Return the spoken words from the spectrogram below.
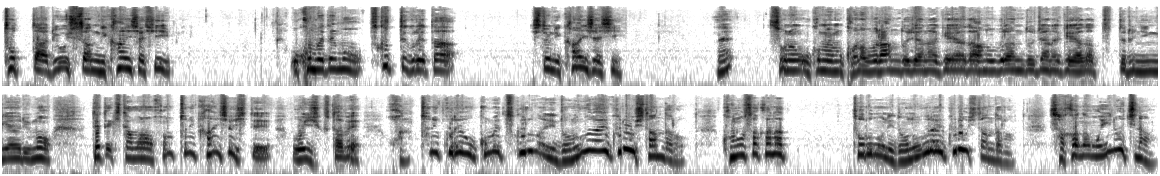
取った漁師さんに感謝し、お米でも作ってくれた人に感謝し、ね、そのお米もこのブランドじゃなきゃ嫌だ、あのブランドじゃなきゃ嫌だって言ってる人間よりも、出てきたものを本当に感謝して美味しく食べ、本当にこれお米作るのにどのぐらい苦労したんだろう。この魚取るのにどのぐらい苦労したんだろう。魚も命なの。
